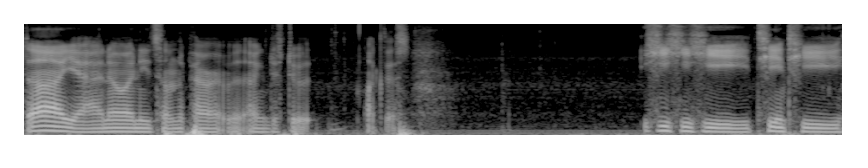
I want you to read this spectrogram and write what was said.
Ah, uh, yeah, I know I need something to power it, but I can just do it like this. Hee hee hee, TNT.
